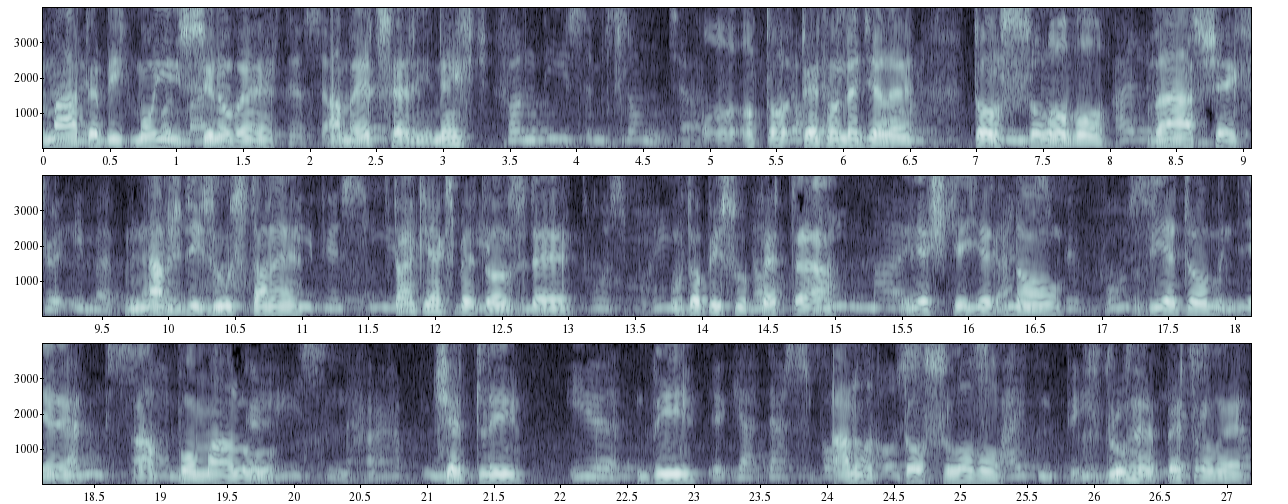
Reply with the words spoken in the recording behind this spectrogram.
máte být moji synové a mé dcery. Nechť o to, této neděle to slovo v nás všech navždy zůstane, tak jak jsme to zde v dopisu Petra ještě jednou vědomně a pomalu četli vy, ano, to slovo z druhé Petrové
